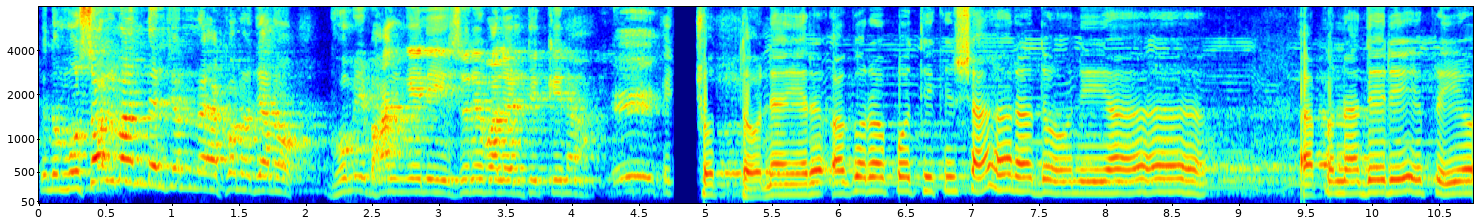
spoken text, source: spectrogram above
কিন্তু মুসলমানদের জন্য এখনও যেন ভূমি ভাঙ্গেনি জোরে বলেন, ঠিক কিনা? সত্য ন্যায়ের অগ্রপথিক সারা দুনিয়া আপনাদের প্রিয়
